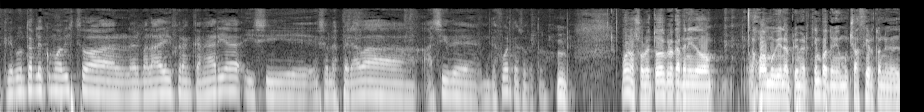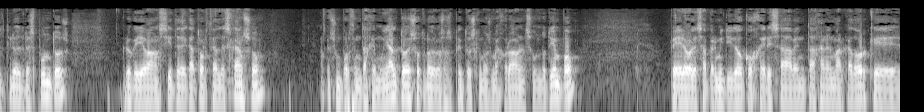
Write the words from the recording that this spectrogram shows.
quería preguntarle cómo ha visto al Herbalife Gran Canaria y si se lo esperaba así de, fuerte, sobre todo. Mm. Bueno, sobre todo creo que ha tenido, ha jugado muy bien el primer tiempo, ha tenido mucho acierto en el tiro de tres puntos. Creo que llevan 7 de 14 al descanso. Es un porcentaje muy alto, es otro de los aspectos que hemos mejorado en el segundo tiempo. Pero les ha permitido coger esa ventaja en el marcador que,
